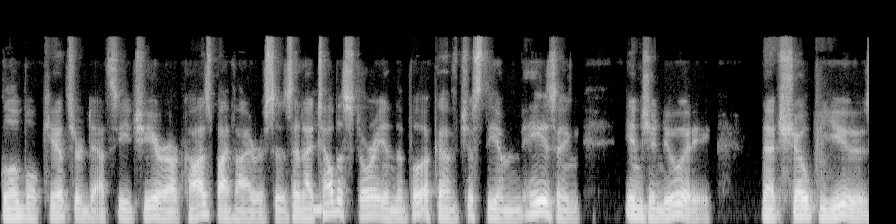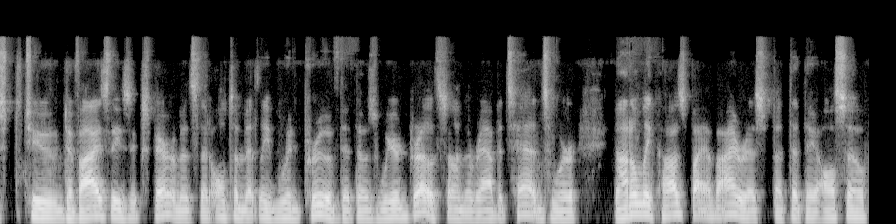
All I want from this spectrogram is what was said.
global cancer deaths each year are caused by viruses. And I mm-hmm. tell the story in the book of just the amazing ingenuity that Shope used to devise these experiments that ultimately would prove that those weird growths on the rabbits' heads were not only caused by a virus, but that they also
